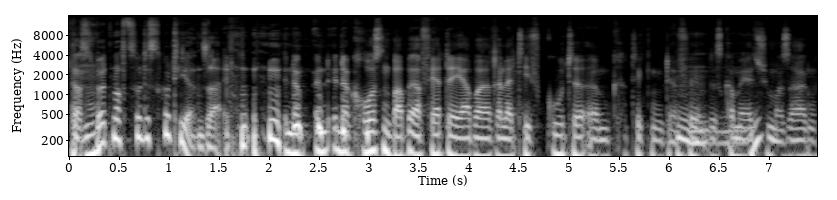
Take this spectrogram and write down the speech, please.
Das Mhm. wird noch zu diskutieren sein. In der, in, in der großen Bubble erfährt er ja aber relativ gute ähm, Kritiken der Film, das kann man jetzt schon mal sagen.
